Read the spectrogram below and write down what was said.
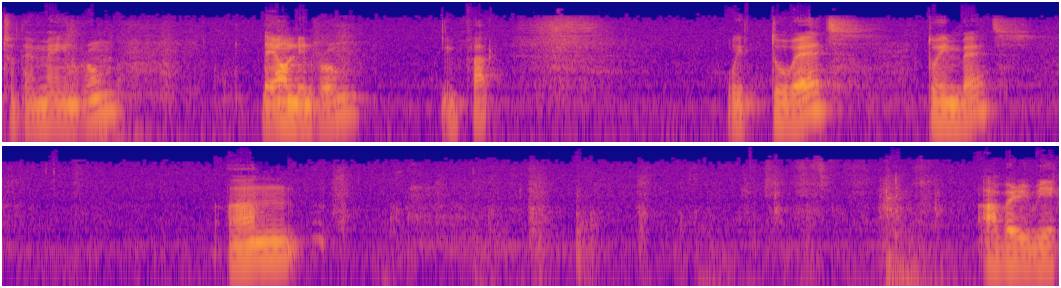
to the main room the only room in fact with two beds twin beds and a very big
